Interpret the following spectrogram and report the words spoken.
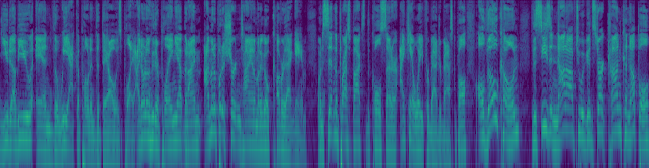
UW and the WIAC opponent that they always play. I don't know who they're playing yet, but I'm I'm going to put a shirt and tie and I'm going to go cover that game. I'm going to sit in the press box at the Kohl Center. I can't wait for Badger basketball. Although Cone, the season not off to a good start. Kon Knueppel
